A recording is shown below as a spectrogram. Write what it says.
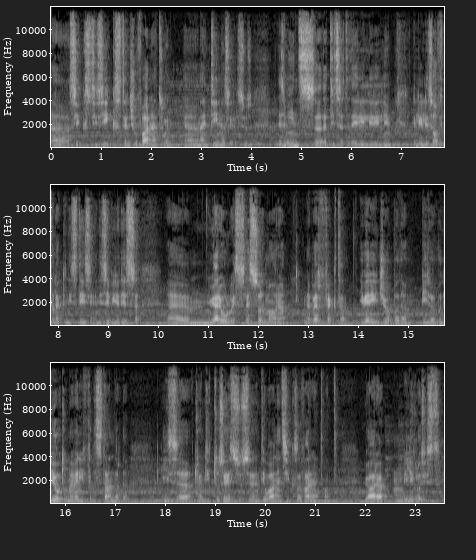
uh, 66 10 Fahrenheit uh, 19 Celsius. And this means uh, that it's today really, really, really, really soft like in these days, in this period, yes, um, we are always less or more in the perfect average of the period of the autumn, even if the standard is uh, 22 Celsius, 21 and 6 Fahrenheit, but we are um, really closest.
